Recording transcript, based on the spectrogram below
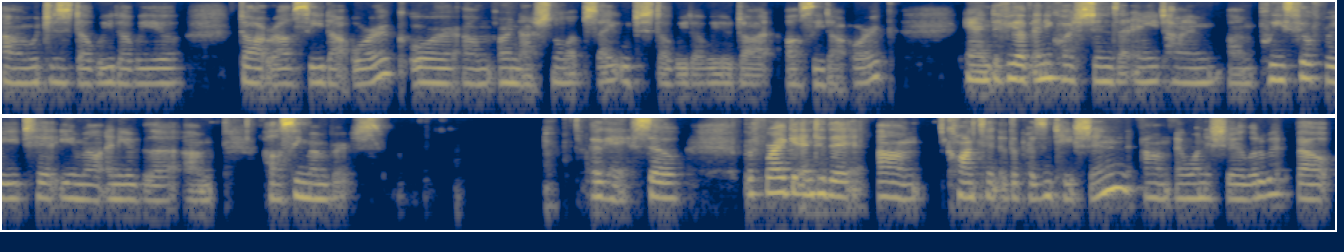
um, which is www.ralsi.org, or um, our national website, which is www.ralsi.org. And if you have any questions at any time, um, please feel free to email any of the um, members. Okay, so before I get into the um, content of the presentation, um, I want to share a little bit about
